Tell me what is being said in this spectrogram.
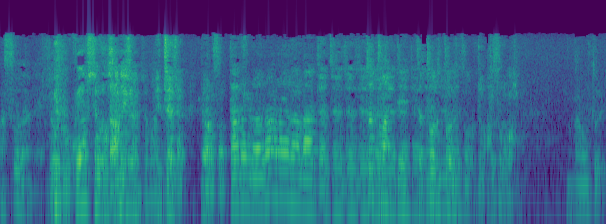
あそうだね。じゃあ録音して重ねるんじゃないえじゃあじゃあだからさタララララララじゃじゃじゃじゃちょっと待ってじゃあ撮る撮る撮る撮っそうかあ音取る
